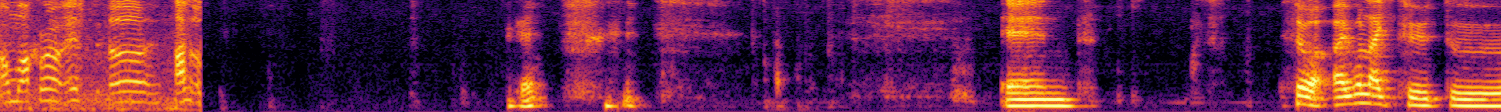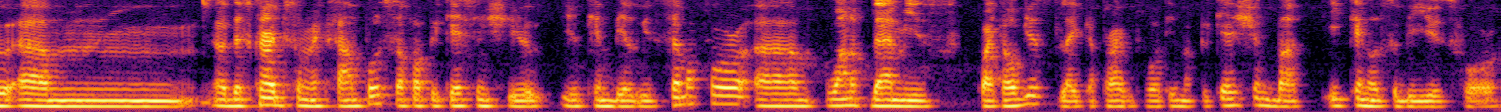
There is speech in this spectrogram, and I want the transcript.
I'm walking around. Insta- uh, I- okay. and so I would like to to um, uh, describe some examples of applications you you can build with Semaphore. Um, one of them is quite obvious, like a private voting application, but it can also be used for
